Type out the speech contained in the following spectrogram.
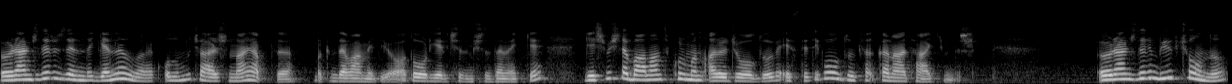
öğrenciler üzerinde genel olarak olumlu çağrışımlar yaptığı, bakın devam ediyor, doğru yeri çizmişiz demek ki, geçmişle bağlantı kurmanın aracı olduğu ve estetik olduğu ka- kanaati hakimdir. Öğrencilerin büyük çoğunluğu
